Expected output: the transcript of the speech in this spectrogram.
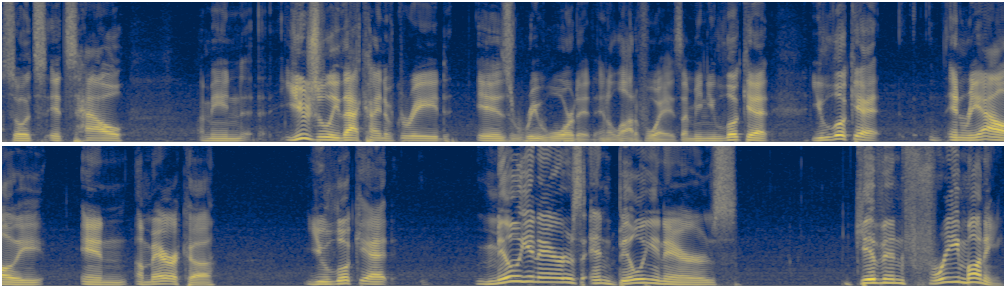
So it's it's how I mean, usually that kind of greed is rewarded in a lot of ways. I mean, you look at you look at in reality in America, you look at millionaires and billionaires given free money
